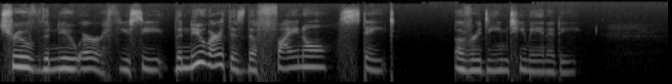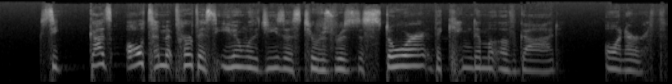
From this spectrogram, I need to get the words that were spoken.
true of the new earth. You see, the new earth is the final state of redeemed humanity. See, God's ultimate purpose, even with Jesus, to restore the kingdom of God on earth.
